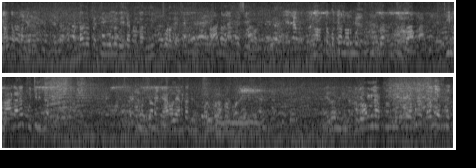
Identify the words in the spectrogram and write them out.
చాలా తప్పండి గొడ్డాలు ప్రతి ఊర్లో వేలేకుంటారు మీకు కూడా అలాంటి వాళ్ళు ఎంకరేజ్ చేయకూడదు. నువ్వు అంత గొడ్డ నోరు మూసుకుని ఇప్పుడు కూర్చున్నావు లోపల. ఈయన రాగానే ఇచ్చినప్పుడు కూర్చొని జ్ఞానం వెనక తిరిగి పరుగులు మళ్ళీ ఏదో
